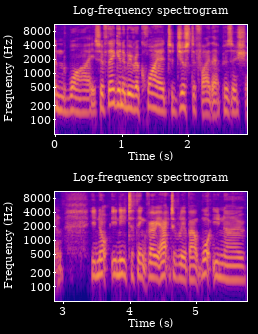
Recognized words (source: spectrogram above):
And why. So if they're going to be required to justify their position, you not you need to think very actively about what you know,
